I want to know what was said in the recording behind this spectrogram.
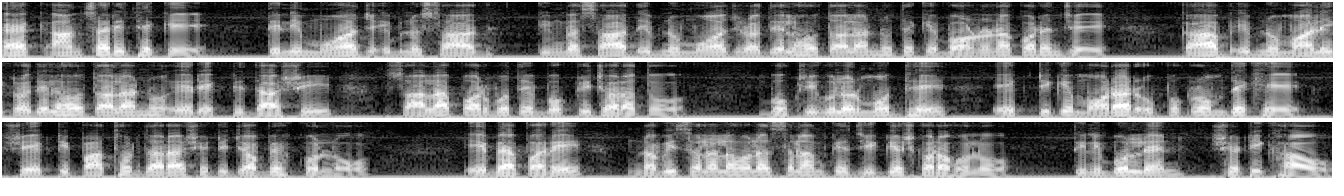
এক আনসারি থেকে তিনি মুয়াজ ইবনু সাদ কিংবা সাদ ইবনু মুয়াজ রদিল্লাহ তালাহু থেকে বর্ণনা করেন যে, কাব ইবনু মালিক রদিল্লাহ তালাহু এর একটি দাসী সালা পর্বতে বকরি চড়াত। বকরিগুলোর মধ্যে একটিকে মরার উপক্রম দেখে সে একটি পাথর দ্বারা সেটি জবেহ করল। এ ব্যাপারে নবী সাল্লাহ আল্লাহ সাল্লামকে জিজ্ঞেস করা হলো। তিনি বললেন, সেটি খাও।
